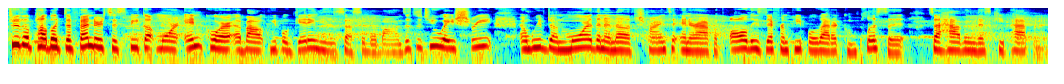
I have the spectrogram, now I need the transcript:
to the public defender to speak up more in court about people getting these accessible bonds. It's a two-way street, and we've done more than enough trying to interact with all these different people that are complicit to having this keep happening.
